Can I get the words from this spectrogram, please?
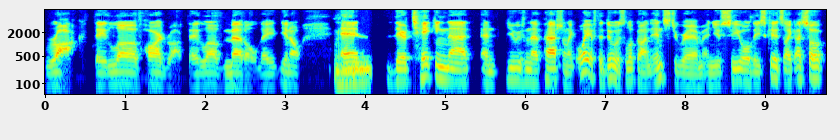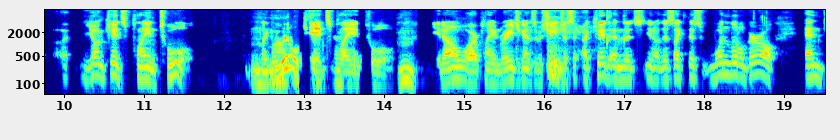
rock they love hard rock they love metal they you know Mhm. and they're taking that and using that passion like all you have to do is look on instagram and you see all these kids like i saw uh, young kids playing tool like Mhm. little kids playing Tool, Mm. you know, or playing Rage Against the Machine. Just a kid, and there's you know, there's like this one little girl, and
